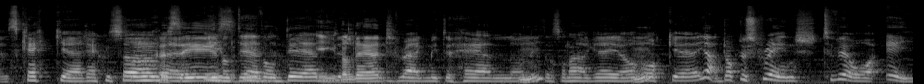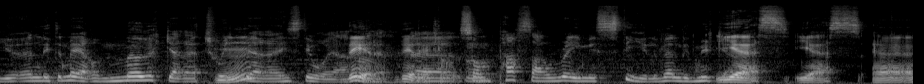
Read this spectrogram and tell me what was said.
eh, skräckregissör. Mm, precis. Evil, Dead. Evil Dead. Evil Dead. Drag Me To Hell och Mm. lite sådana här grejer. Mm. Och eh, ja, Doctor Strange 2 är ju en lite mer mörkare, trippigare historia. Mm. Det är det, det är det Eh, klart. Som passar Raimis stil väldigt mycket. Yes, yes. Eh,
